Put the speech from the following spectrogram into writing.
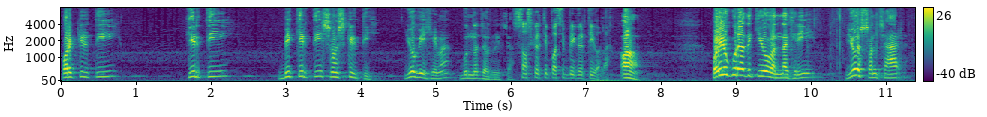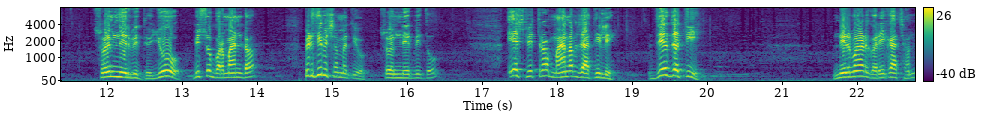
प्रकृति कृति विकृति संस्कृति। यो विषयमा बुझ्न जरुरी छ। संस्कृति पछि विकृति होला। अँ। पहिलो कुरा त के हो भन्दाखेरि यो संसार स्वयं निर्मित हो। यो विश्व ब्रह्माण्ड पृथ्वी समेत यो स्वयं निर्मित हो। यसभित्र मानव जातिले जे जति निर्माण गरेका छन्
